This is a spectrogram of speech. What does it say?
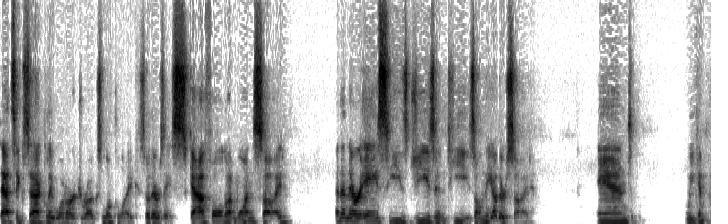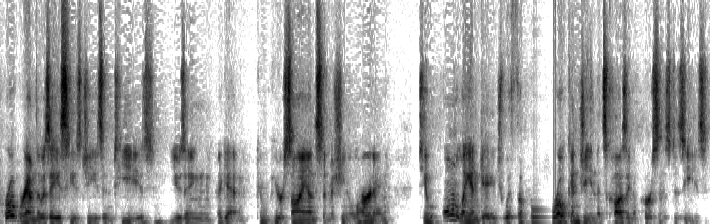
that's exactly what our drugs look like. So there's a scaffold on one side, and then there are ACs, Gs, and Ts on the other side. And we can program those ACs, Gs, and Ts using, again, computer science and machine learning to only engage with the broken gene that's causing a person's disease.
